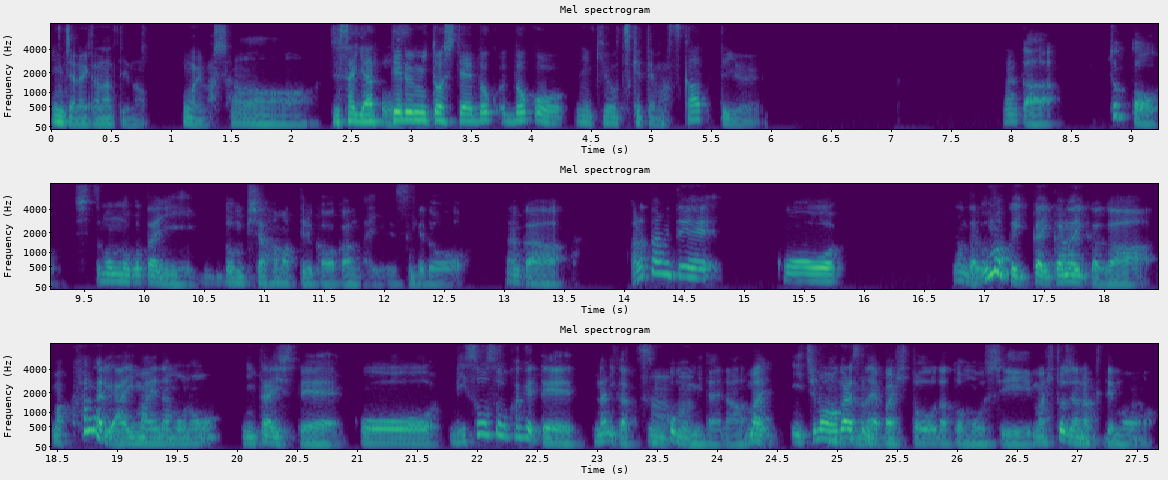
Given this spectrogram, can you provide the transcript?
いいんじゃないかなっていうのを思いました。実際やってる身としてど、どこに気をつけてますかっていう。なんか、ちょっと質問の答えにドンピシャハマってるかわかんないんですけど、なんか、改めて、こう、なんだろう、うまくいくかいかないかが、まあ、かなり曖昧なものに対して、こう、リソースをかけて何か突っ込むみたいな、まあ、一番わかりやすいのはやっぱり人だと思うし、まあ、人じゃなくても、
